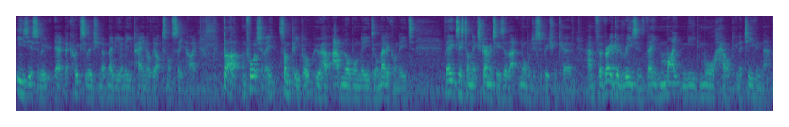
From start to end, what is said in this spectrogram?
easier solution, uh, the quick solution of maybe your knee pain or the optimal seat height. But unfortunately, some people who have abnormal needs or medical needs they exist on the extremities of that normal distribution curve and for very good reasons they might need more help in achieving that.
